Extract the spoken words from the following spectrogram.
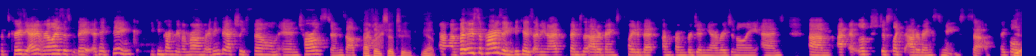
that's crazy. I didn't realize this, but they I think you can correct me if I'm wrong, but I think they actually film in Charleston, South Carolina. I think so too. Yeah. Uh, but it was surprising because I mean I've been to the Outer Banks quite a bit. I'm from Virginia originally, and um, I, it looked just like the Outer Banks to me. So they fooled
